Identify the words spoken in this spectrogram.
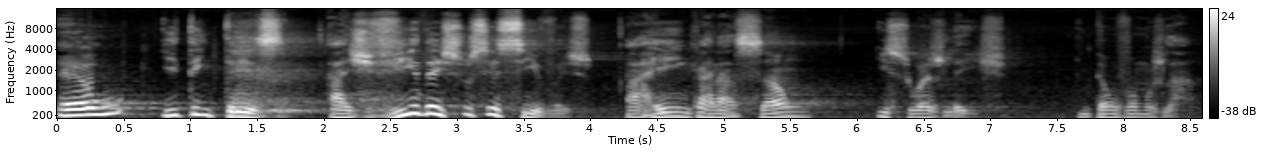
É o item 13, as vidas sucessivas a reencarnação e suas leis. Então vamos lá.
